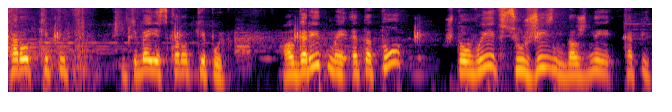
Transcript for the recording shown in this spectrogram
короткий путь. У тебя есть короткий путь. Алгоритмы – это то, что вы всю жизнь должны копить.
